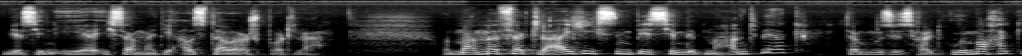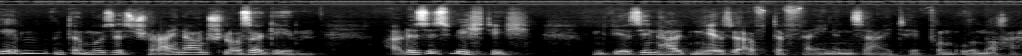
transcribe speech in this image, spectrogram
wir sind eher, ich sage mal, die Ausdauersportler. Und manchmal vergleiche ich es ein bisschen mit dem Handwerk. Da muss es halt Uhrmacher geben und da muss es Schreiner und Schlosser geben. Alles ist wichtig. Und wir sind halt mehr so auf der feinen Seite vom Uhrmacher.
